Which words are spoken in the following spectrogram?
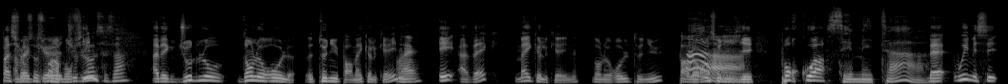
pas sûr Avec, que ce soit euh, un bon Jude film. Law, c'est ça? Avec Jude Law dans le rôle euh, tenu par Michael Caine Ouais. et avec Michael Caine dans le rôle tenu par Laurence Ah. Olivier. Pourquoi? C'est méta. ben, oui, mais c'est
